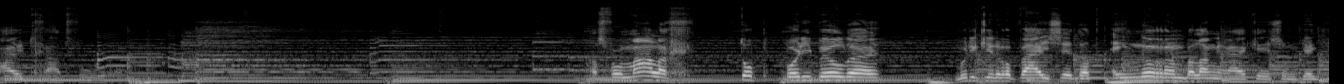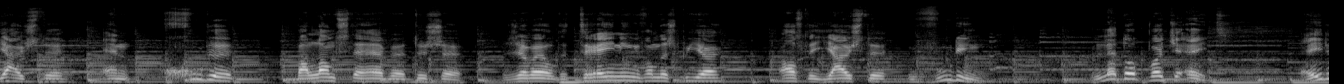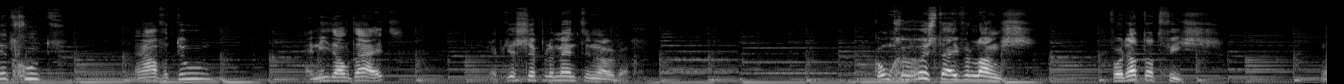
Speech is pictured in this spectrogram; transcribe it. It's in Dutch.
uit gaat voeren. Als voormalig top bodybuilder moet ik je erop wijzen dat het enorm belangrijk is om de juiste en goede balans te hebben tussen zowel de training van de spier als de juiste voeding. Let op wat je eet. Eet het goed en af en toe, en niet altijd, heb je supplementen nodig. Kom gerust even langs voor dat advies.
